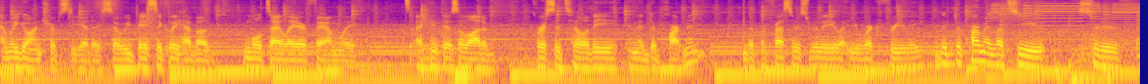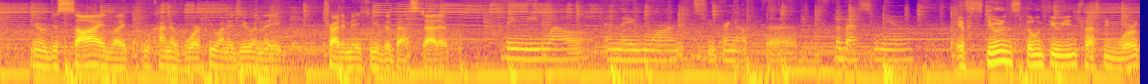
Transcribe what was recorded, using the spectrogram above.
and we go on trips together. So we basically have a multi-layer family. I think there's a lot of versatility in the department. The professors really let you work freely. The department lets you sort of, you know, decide like what kind of work you want to do and they try to make you the best at it. They mean well and they want to bring out the, the best in you. If students don't do interesting work,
